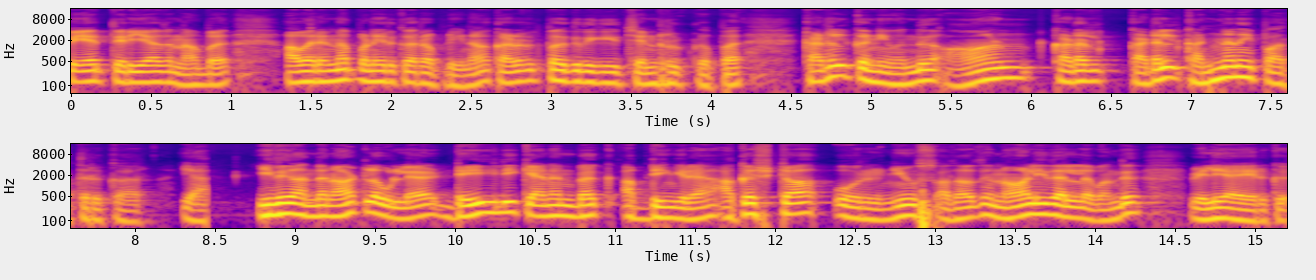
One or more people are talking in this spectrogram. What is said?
பெயர் தெரியாத நபர் அவர் என்ன பண்ணியிருக்காரு அப்படின்னா கடல் பகுதிக்கு சென்றிருக்கிறப்ப கடல் கண்ணி வந்து ஆண் கடல் கடல் கண்ணனை பார்த்துருக்கார். யா இது அந்த நாட்டில் உள்ள டெய்லி கேனன்பெக் அப்படிங்கிற அகஸ்டா ஒரு நியூஸ் அதாவது நாளிதழில் வந்து வெளியாகிருக்கு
